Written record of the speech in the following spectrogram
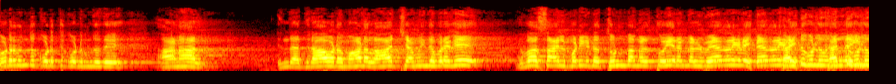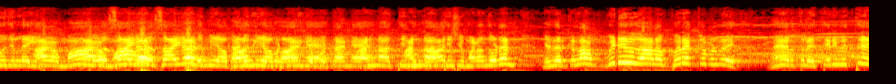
தொடர்ந்து கொடுத்து கொண்டிருந்தது. ஆனால் இந்த திராவிட மாடல் ஆட்சி அமைந்த பிறகு விவசாயிகள் படுகின்ற துன்பங்கள் துயரங்கள் வேதனைகளை கண்டுகொள்வதில்லை ஆட்சி மலர்ந்தவுடன் இதற்கெல்லாம் விடிவு காலம் பிறக்கும் என்பதை நேரத்தில் தெரிவித்து,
